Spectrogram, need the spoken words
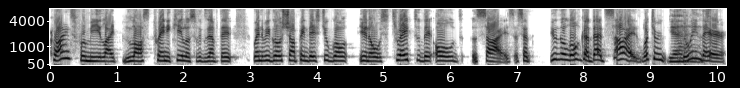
clients for me like lost 20 kilos for example they, when we go shopping they still go you know straight to the old size i said you no longer that size. What you're yes. doing there,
